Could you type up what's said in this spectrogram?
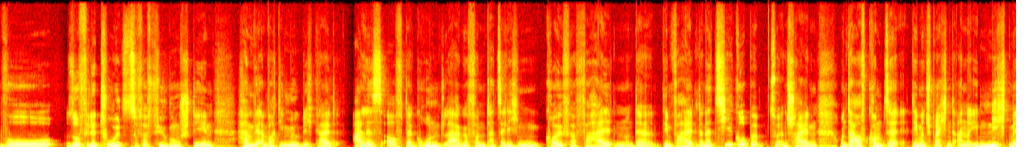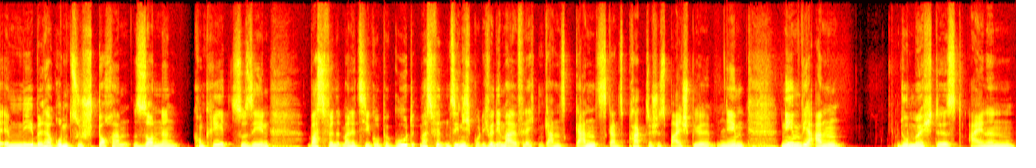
wo so viele Tools zur Verfügung stehen, haben wir einfach die Möglichkeit, alles auf der Grundlage von tatsächlichen Käuferverhalten und der, dem Verhalten deiner Zielgruppe zu entscheiden. Und darauf kommt es ja dementsprechend an, eben nicht mehr im Nebel herumzustochern, sondern konkret zu sehen, was findet meine Zielgruppe gut, was finden sie nicht gut. Ich will dir mal vielleicht ein ganz, ganz, ganz praktisches Beispiel nehmen. Nehmen wir an, du möchtest einen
